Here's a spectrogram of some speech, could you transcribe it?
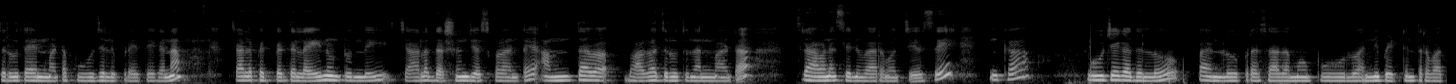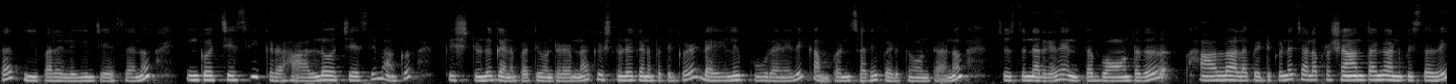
జరుగుతాయి అన్నమాట పూజలు ఇప్పుడైతే కన్నా చాలా పెద్ద పెద్ద లైన్ ఉంటుంది. చాలా దర్శనం చేసుకోవాలంటే అంత బాగా జరుగుతుందన్నమాట. శ్రావణ శనివారం వచ్చేసి. ఇంకా పూజ గదుల్లో పండ్లు ప్రసాదము పూలు అన్నీ పెట్టిన తర్వాత దీపాలు వెలిగించేసాను ఇంకొచ్చేసి ఇక్కడ హాల్లో వచ్చేసి మాకు కృష్ణుడు గణపతి ఉంటాడన్న కృష్ణుడు గణపతికి కూడా డైలీ పూలు అనేది కంపల్సరీ పెడుతూ ఉంటాను. చూస్తున్నారు కదా ఎంత బాగుంటుందో. హాల్లో అలా పెట్టుకుంటే చాలా ప్రశాంతంగా అనిపిస్తుంది.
